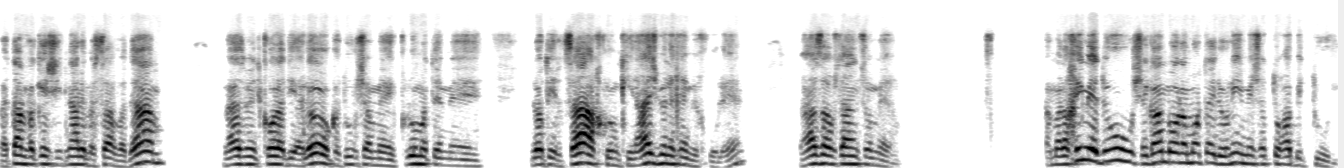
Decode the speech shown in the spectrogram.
ואתה מבקש שתנה לבשר ודם, ואז באמת כל הדיאלוג, כתוב שם כלום אתם לא תרצח, כלום קנאה יש ביניכם וכולי, ואז הרב שטיינץ אומר, המלאכים ידעו שגם בעולמות העליונים יש לתורה ביטוי.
